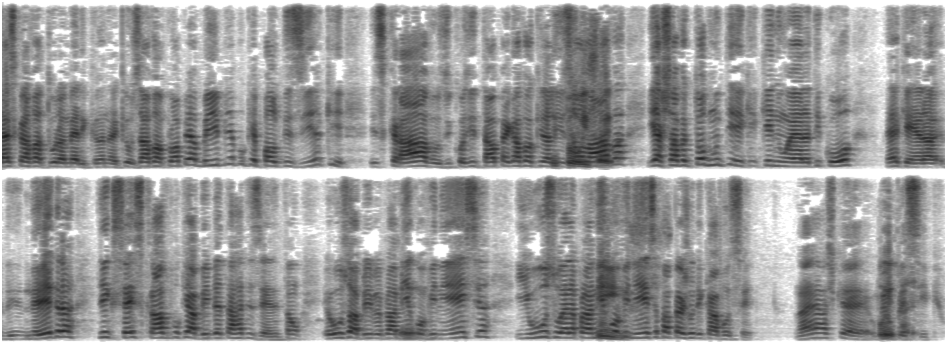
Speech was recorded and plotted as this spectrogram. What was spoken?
da escravatura americana, que usava a própria Bíblia, porque Paulo dizia que escravos e coisa e tal pegavam aquilo ali, então, isolava e achava que todo mundo, tinha, que quem não era de cor, né, quem era negra, tinha que ser escravo, porque a Bíblia estava dizendo. Então, eu uso a Bíblia para minha é. conveniência e uso ela para minha Isso. conveniência para prejudicar você. Né? Acho que é o pois meu é. princípio.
